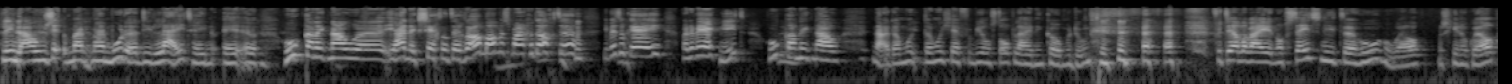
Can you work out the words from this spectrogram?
Linda, mijn, mijn, moeder die lijdt. Eh, uh, hoe kan ik nou... Uh, ja, en ik zeg dan tegen haar... Oh, mama is maar gedachte. Je bent oké, maar dat werkt niet. Hoe kan ik nou... Nou, dan moet, dan moet je even bij ons de opleiding komen doen. Vertellen wij je nog steeds niet hoe. Hoewel, misschien ook wel.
